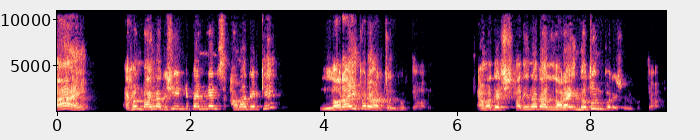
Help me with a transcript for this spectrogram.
নাই, এখন বাংলাদেশের ইন্ডিপেন্ডেন্স আমাদেরকে লড়াই করে অর্জন করতে হবে। আমাদের স্বাধীনতার লড়াই নতুন করে শুরু করতে হবে।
